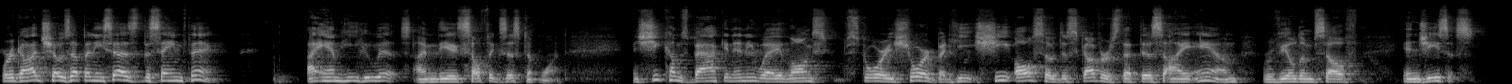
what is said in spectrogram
where God shows up and he says the same thing I am he who is, I'm the self existent one. And she comes back in any way, long story short, but he, she also discovers that this I am revealed himself in Jesus.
